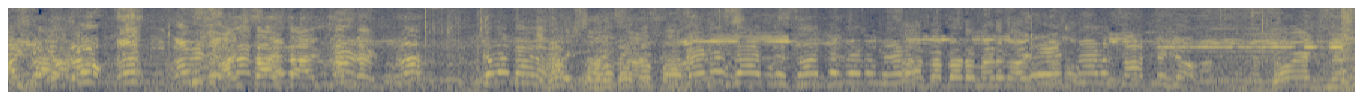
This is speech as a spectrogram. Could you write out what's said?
आहिस्ता आहिस्ता आहिस्ता चलो मैडम मैडम साथ में साथ में बैठो मैडम साथ में बैठो मैडम एक मैडम साथ में जाओ जाओ एक मिनट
